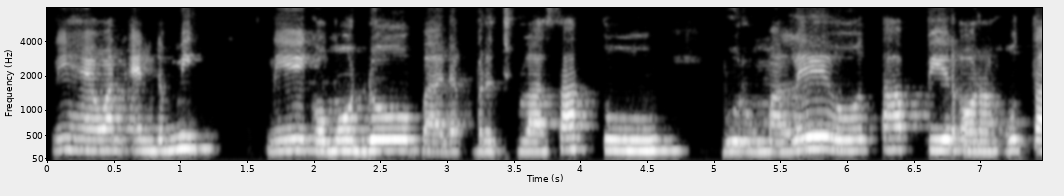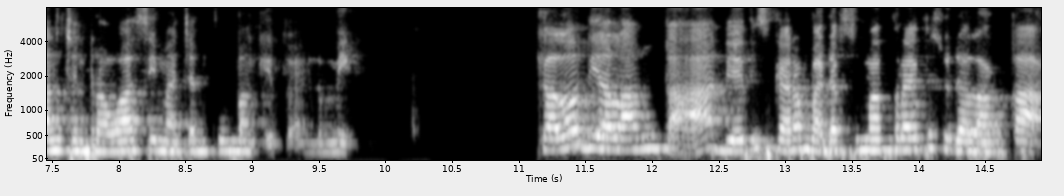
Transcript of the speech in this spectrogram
Ini hewan endemik. Ini komodo, badak bercula satu, burung maleo, tapir, orang utan, cendrawasih, macan kumbang itu endemik. Kalau dia langka, dia itu sekarang badak Sumatera itu sudah langka.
